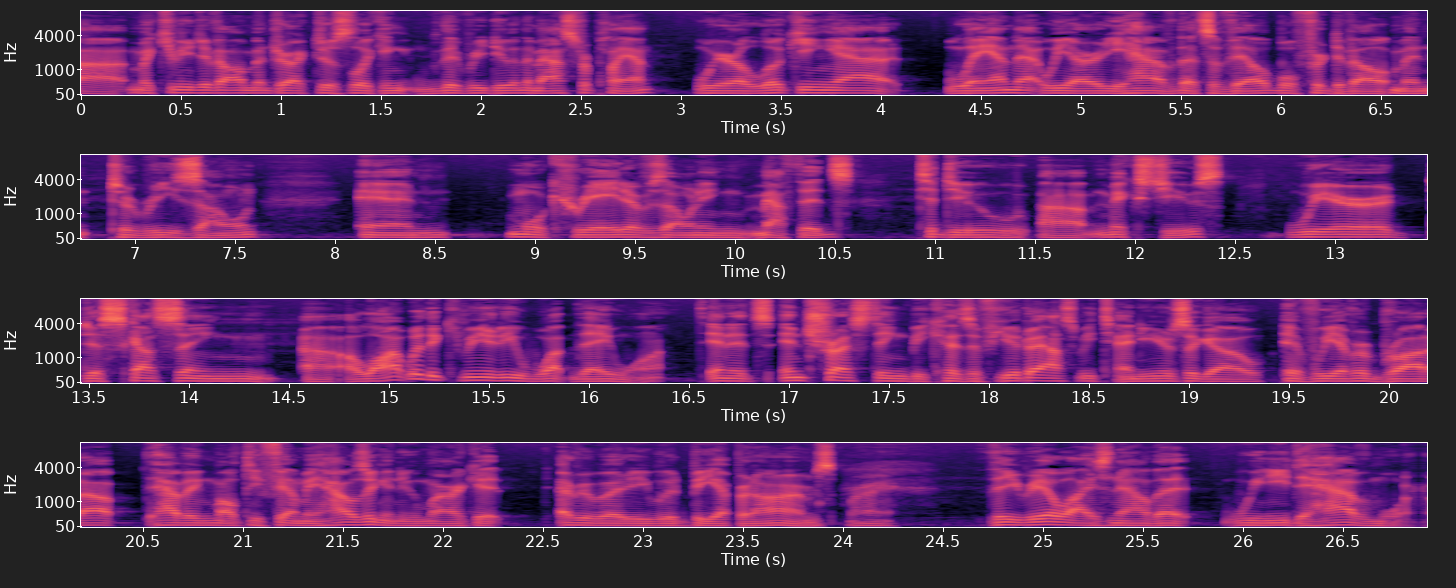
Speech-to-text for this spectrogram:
uh, my community development director is looking. They're redoing the master plan. We are looking at land that we already have that's available for development to rezone, and more creative zoning methods to do uh, mixed use. We're discussing uh, a lot with the community what they want. And it's interesting because if you'd asked me 10 years ago if we ever brought up having multifamily housing in Newmarket, everybody would be up in arms. Right. They realize now that we need to have more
